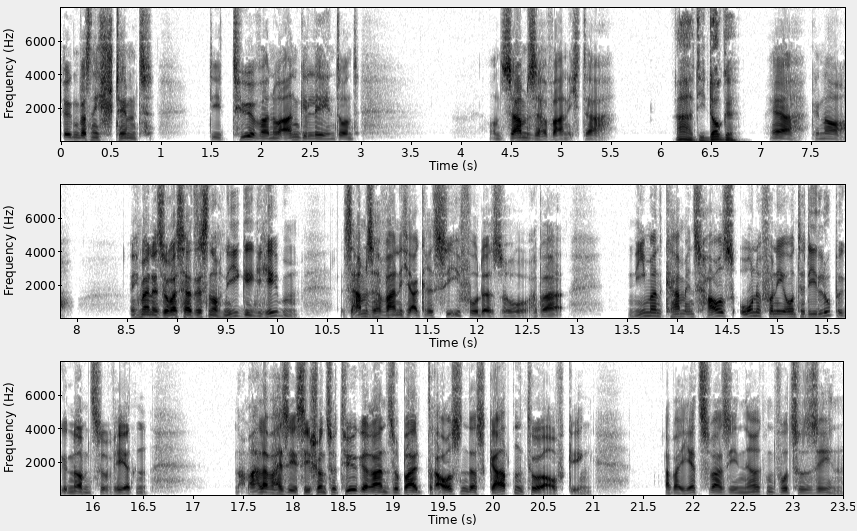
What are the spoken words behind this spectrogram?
irgendwas nicht stimmt. Die Tür war nur angelehnt und. Und Samsa war nicht da. Ah, die Dogge. Ja, genau. Ich meine, sowas hat es noch nie gegeben. Samsa war nicht aggressiv oder so, aber niemand kam ins Haus, ohne von ihr unter die Lupe genommen zu werden. Normalerweise ist sie schon zur Tür gerannt, sobald draußen das Gartentor aufging. Aber jetzt war sie nirgendwo zu sehen.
